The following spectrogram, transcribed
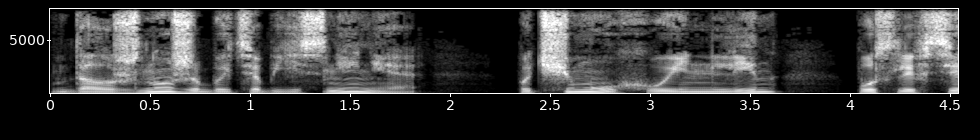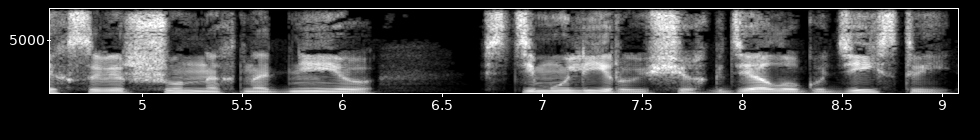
«Должно же быть объяснение», — почему Хуинлин после всех совершенных над нею стимулирующих к диалогу действий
